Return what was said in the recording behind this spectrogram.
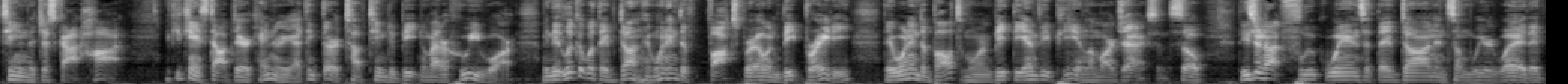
team that just got hot. If you can't stop Derrick Henry, I think they're a tough team to beat no matter who you are. I mean, they look at what they've done. They went into Foxborough and beat Brady. They went into Baltimore and beat the MVP and Lamar Jackson. So these are not fluke wins that they've done in some weird way. They've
